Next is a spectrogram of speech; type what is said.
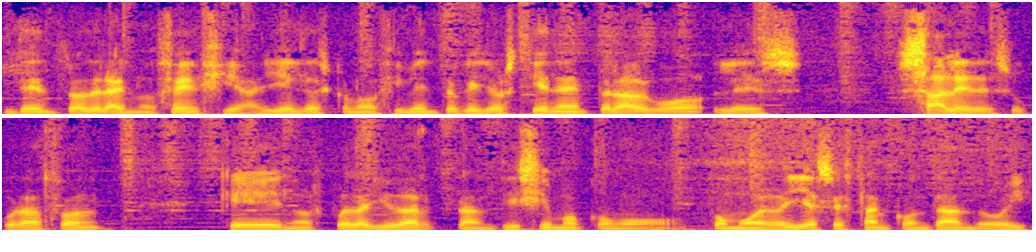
dentro de la inocencia y el desconocimiento que ellos tienen, pero algo les sale de su corazón que nos puede ayudar tantísimo como, como ellas están contando hoy.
